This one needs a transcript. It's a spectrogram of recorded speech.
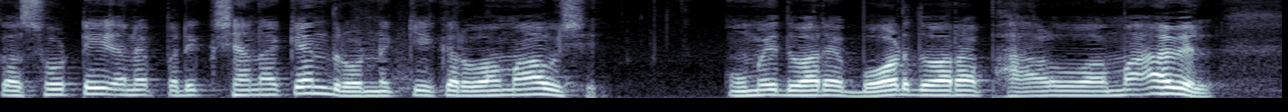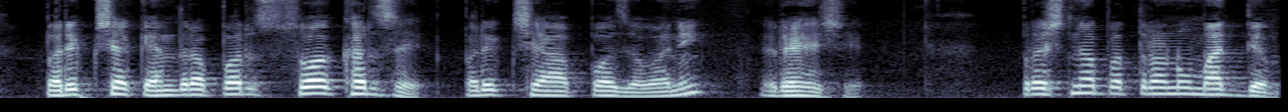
કસોટી અને પરીક્ષાના કેન્દ્રો નક્કી કરવામાં આવશે. ઉમેદવારે બોર્ડ દ્વારા ફાળવવામાં આવેલ પરીક્ષા કેન્દ્ર પર સ્વખર્ચે પરીક્ષા આપવા જવાની રહેશે. પ્રશ્નપત્રનું માધ્યમ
